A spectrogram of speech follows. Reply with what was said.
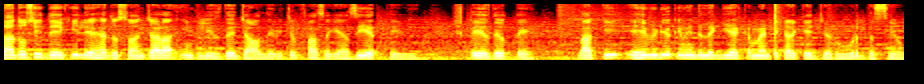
ਤਾਂ ਤੁਸੀਂ ਦੇਖ ਹੀ ਲਿਆ ਹੈ, ਦੋਸਾਂਝ ਵਾਲਾ ਇੰਗਲਿਸ਼ ਦੇ ਜਾਲ ਦੇ ਵਿੱਚ ਫਸ ਗਿਆ ਸੀ ਇੱਥੇ ਵੀ, ਸਟੇਜ ਦੇ ਉੱਤੇ। ਬਾਕੀ ਇਹ ਵੀਡੀਓ ਕਿਵੇਂ ਦੀ ਲੱਗੀ ਹੈ, ਕਮੈਂਟ ਕਰਕੇ ਜ਼ਰੂਰ ਦੱਸਿਓ।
